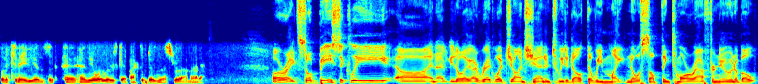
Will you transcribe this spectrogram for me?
when the Canadiens and, and the Oilers get back to business, for that matter. All right. So basically, uh, and I, you know, I read what John Shannon tweeted out that we might know something tomorrow afternoon about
